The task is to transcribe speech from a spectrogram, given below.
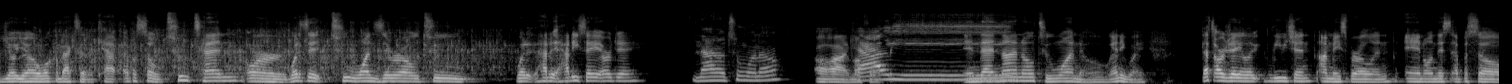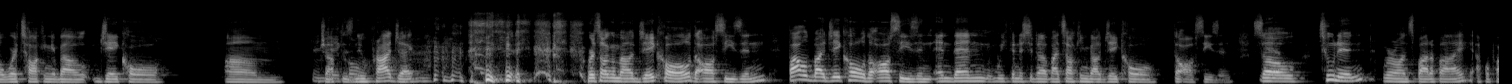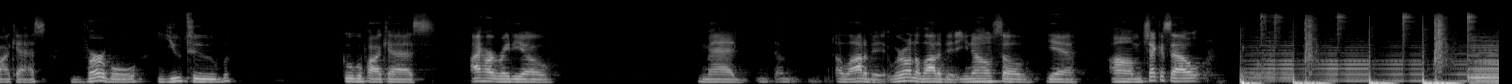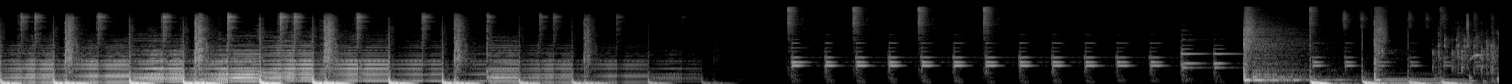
Yo, yo, welcome back to the cap episode 210 or what is it? 2102. What how do, how do you say it, RJ? 90210. Oh, all right, my fault. Cali. In that 90210. Anyway, that's RJ Levichin. I'm Nate Sperlin. And on this episode, we're talking about J. Cole. Um, And dropped his new project. we're talking about J. Cole, the off season, followed by J. Cole, the off season, and then we finish it up by talking about J. Cole, the off season. So tune in. We're on Spotify, Apple Podcasts, Verbal, YouTube, Google Podcasts, iHeartRadio, Mad, um, a lot of it. We're on a lot of it, you know. So yeah, um, check us out.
